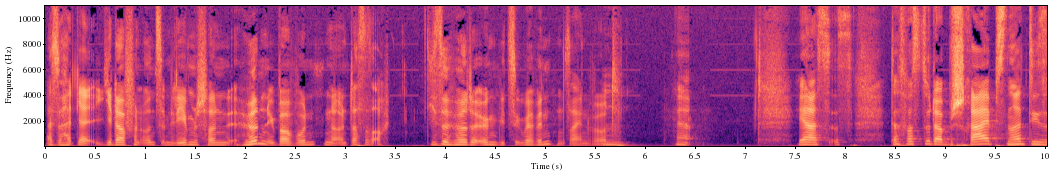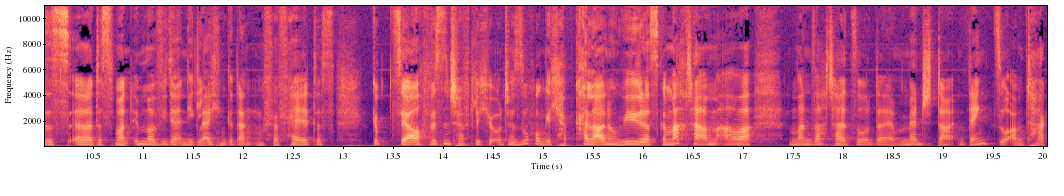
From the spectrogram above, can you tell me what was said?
also hat ja jeder von uns im Leben schon Hürden überwunden und dass es auch diese Hürde irgendwie zu überwinden sein wird. Mhm. Ja. Ja, es ist das, was du da beschreibst, ne, dieses, äh, dass man immer wieder in die gleichen Gedanken verfällt. Das gibt es ja auch wissenschaftliche Untersuchungen. Ich habe keine Ahnung, wie die das gemacht haben, aber man sagt halt so, der Mensch da denkt so am Tag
